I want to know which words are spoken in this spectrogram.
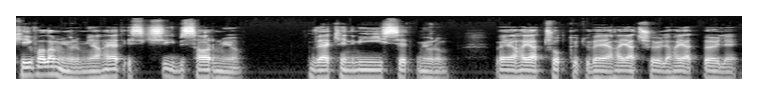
keyif alamıyorum ya. Hayat eskisi gibi sarmıyor. Veya kendimi iyi hissetmiyorum. Veya hayat çok kötü veya hayat şöyle, hayat böyle.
